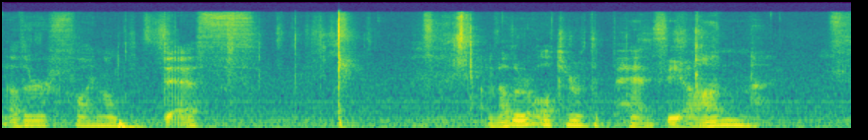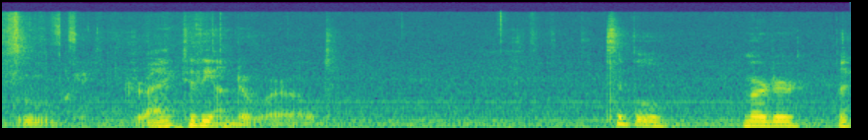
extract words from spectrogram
another Final Death, another Altar of the Pantheon. Ooh, Drag to the Underworld. Simple murder, but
